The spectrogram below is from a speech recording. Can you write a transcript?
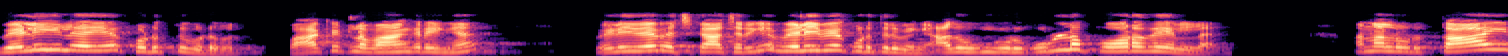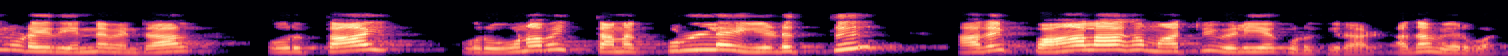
வெளியிலேயே கொடுத்து விடுவது. பாக்கெட்டில் வாங்குறீங்க வெளியவே வச்சு காய்ச்சறீங்க வெளியவே கொடுத்துருவீங்க. அது உங்களுக்கு உள்ளே போகிறதே இல்லை. ஆனால் ஒரு தாயினுடையது என்னவென்றால் ஒரு தாய் ஒரு உணவை தனக்குள்ளே எடுத்து அதை பாலாக மாற்றி வெளியே கொடுக்கிறாள். அதான் வேறுபாடு.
